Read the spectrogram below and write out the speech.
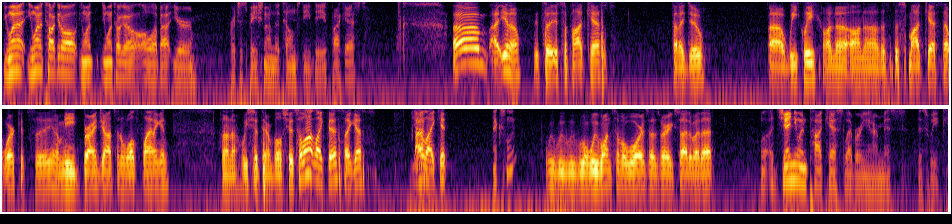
Do you want to you want to talk at all? You want you want to talk at all, about your participation on the Tell 'em Steve Dave podcast? Um, I, you know, it's a it's a podcast that I do uh, weekly on uh, on uh, the the Smodcast network. It's uh, you know me, Brian Johnson, and Walt Flanagan. I don't know. We sit there and bullshit. It's a lot like this, I guess. I like it. Excellent. We, we we we won some awards. I was very excited by that. Well, a genuine podcast celebrity in our midst this week,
